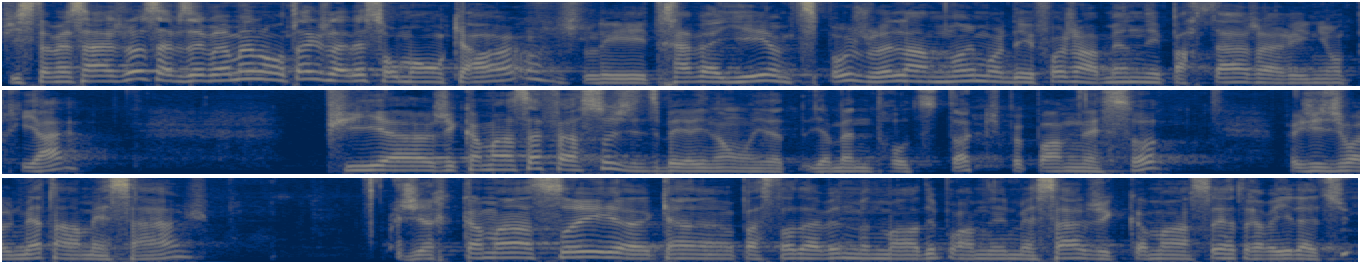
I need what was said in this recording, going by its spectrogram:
Puis ce message-là, ça faisait vraiment longtemps que je l'avais sur mon cœur. Je l'ai travaillé un petit peu. Je voulais l'emmener. Moi, des fois, j'emmène des partages à la réunion de prière. Puis euh, j'ai commencé à faire ça. J'ai dit, ben non, il y, a, même trop de stock. Je peux pas emmener ça. j'ai dit, je vais le mettre en message. J'ai recommencé, euh, quand Pasteur David me demandait pour amener le message, j'ai commencé à travailler là-dessus.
